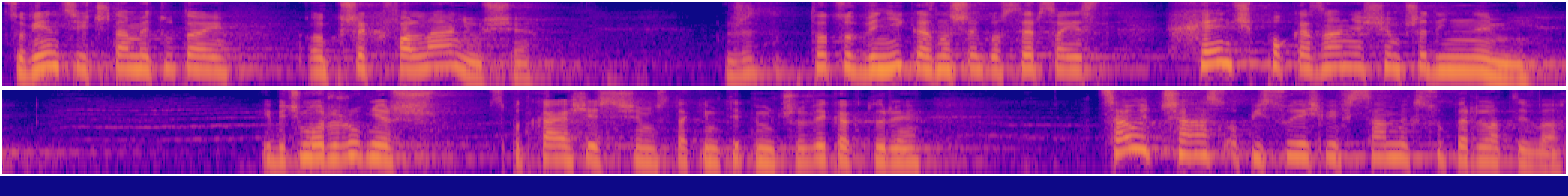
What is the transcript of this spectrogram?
Co więcej, czytamy tutaj o przechwalaniu się, że to, co wynika z naszego serca, jest chęć pokazania się przed innymi. I być może również spotkałeś się z takim typem człowieka, który cały czas opisuje siebie w samych superlatywach,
